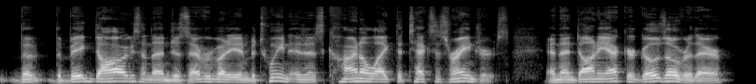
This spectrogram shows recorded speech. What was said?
the the big dogs and then just everybody in between. And it's kind of like the Texas Rangers. And then Donnie Ecker goes over there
